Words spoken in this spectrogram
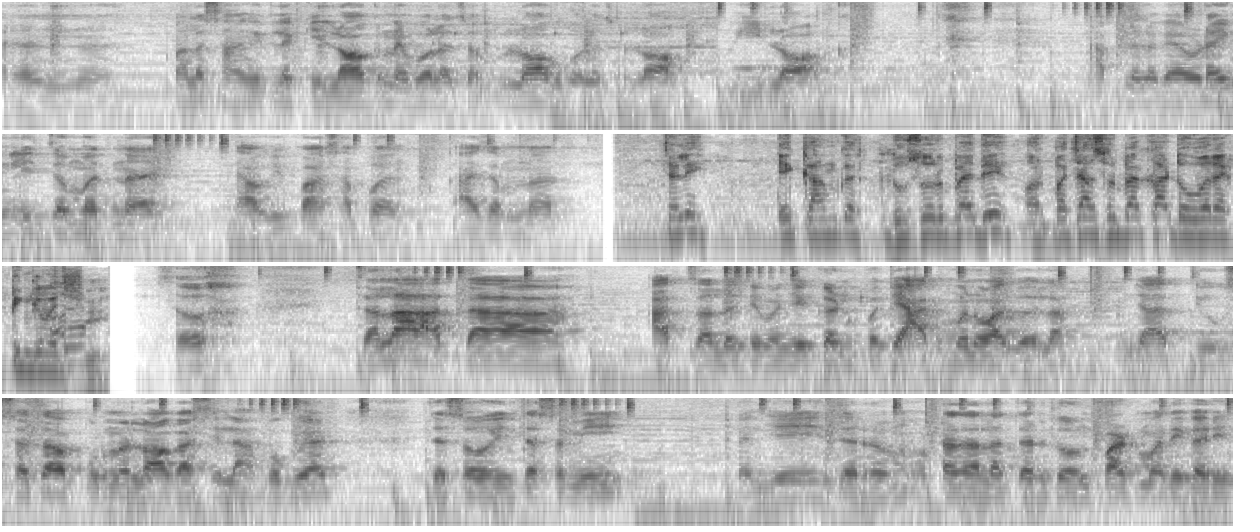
कारण मला सांगितलं की लॉग नाही बोलायचं ब्लॉग बोलायचं लॉग व्ही लॉग आपल्याला काय एवढा इंग्लिश जमत नाही दहावी पास आपण काय जमणार? चले एक काम कर दो सौ रुपया दे और पचास रुपया काट ओवर एक्टिंग के वजह सो चला आता आज चालू ते म्हणजे गणपती आगमन वाजवायला. म्हणजे आज दिवसाचा पूर्ण लॉग असेल हा बघूया जसं होईल तसं मी म्हणजे जर मोठा झाला तर दोन पार्टमध्ये करीन.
